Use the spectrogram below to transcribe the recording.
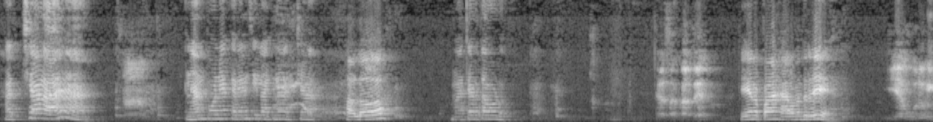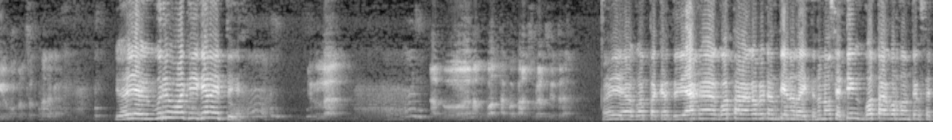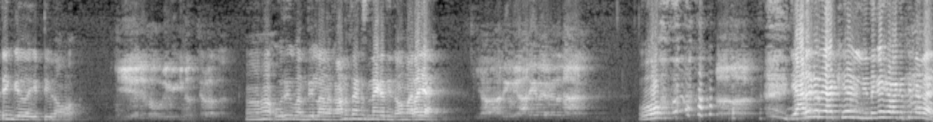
ಹಚ್ಚಾಳ? ನನ್ ಫೋನ್ಯಾಗ ಕರೆನ್ಸಿ ಇಲ್ಲ ಆಕಿನ ಹಚ್ಚಾಳ. ಹಲೋ? ಮಾತಾಡ್ತಾವಳು ಏನಪ್ಪ ಆರಾಮದ್ರಿ? ಏನ್ ಊರಿಗೆ ಹೋಗಿರ್ಬೇಕು ಅನ್ಸತ್ ನನಗ ಏ ಊರಿಗೆ ಹೋಗಿ ಈಗೇನೈತಿ ಇಲ್ಲ. ಅದು ನಮ್ಗ್ ಗೊತ್ತಾಕೋ ಕಾನ್ಫಿಡೆನ್ಸ್ ಇದ್ರೆ. ಅಯ್ಯ ಗೊತ್ತಾಕತಿ. ಯಾಕ ಗೊತ್ತಾಗಬೇಕಂತ ಏನಾರ ಐತಿ? ನಾವು ಸೆಟ್ಟಿಂಗ್ ಗೊತ್ತಾಗಬಾರ್ದು ಅಂತ ಸೆಟ್ಟಿಂಗ್ ಇಟ್ಟಿವಿ ನಾವು. ಏನಿಲ್ಲ ಊರಿಗೆ ಹೋಗಿನ ಅಂತ ಹೇಳಲ್ಲ. ಹ್ಮ್ ಹಾ ಊರಿಗೆ ಬಂದಿಲ್ಲ. ನಾನು ಕಾನ್ಫಿಡೆನ್ಸ್ನಾಗ ಅದೀನಿ ಯಾರಿಗ ಯಾರಿಗಾರ ಹೇಳಿದನ? ಓ ಯಾರಿಗಾರ ಯಾಕೆ ಹೇಳಿ? ನಿನಗೆ ಹೇಳಕತ್ತೀನಲ್ಲ.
